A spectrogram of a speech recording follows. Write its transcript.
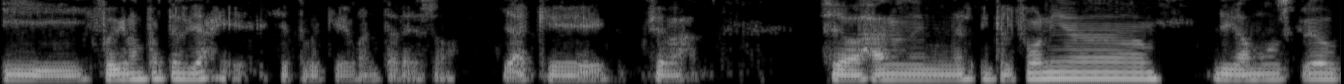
Y fue gran parte del viaje que tuve que aguantar eso, ya que se, se bajaron en, en California, digamos, creo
